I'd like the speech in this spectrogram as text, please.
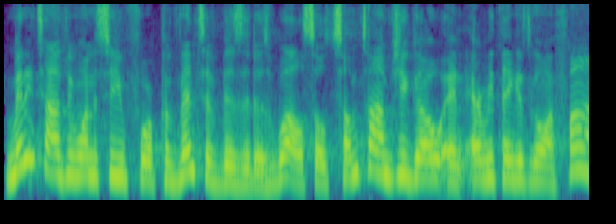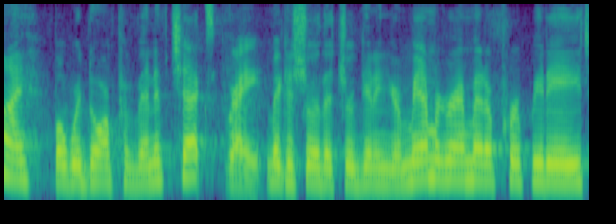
many times we want to see you for a preventive visit as well. So sometimes you go and everything is going fine, but we're doing preventive checks. Right. Making sure that you're getting your mammogram at appropriate age,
